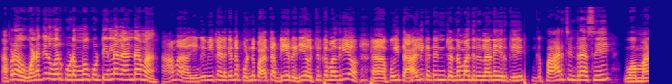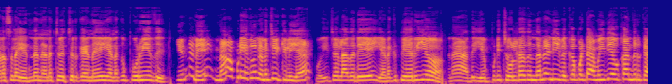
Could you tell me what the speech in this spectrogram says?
அப்புறம் உனக்குன்னு ஒரு குடும்பம் குட்டின்லாம் வேண்டாமா? ஆமா எங்க வீட்ல எனக்கு என்ன பொண்ணு பார்த்து அப்படியே ரெடியா வச்சிருக்க மாதிரியும் போய் தாலி கட்டுன்னு சொன்ன மாதிரி இல்லானே இருக்கு. இங்க பாரு சின்ராசு உன் மனசுல என்ன நினைச்சு வச்சிருக்கேன்னு எனக்கு புரியுது. என்னனே நான் அப்படி எதுவும் நினைச்சு வைக்கலையா? பொய் சொல்லாதடே எனக்கு தெரியும். ஆனா அது எப்படி சொல்றதுன்னு தானே நீ வெக்கப்பட்டு அமைதியா உட்கார்ந்துருக்க.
